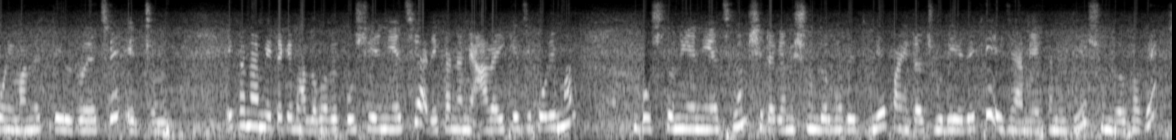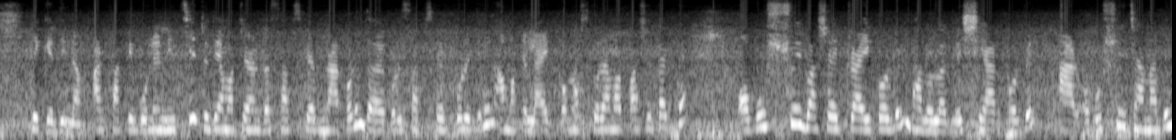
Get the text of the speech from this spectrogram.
পরিমাণের তেল রয়েছে, এর জন্য। এখানে আমি এটাকে ভালোভাবে কষিয়ে নিয়েছি, আর এখানে আমি আড়াই কেজি পরিমাণ গোস্ত নিয়ে নিয়েছিলাম, সেটাকে আমি সুন্দরভাবে ধুয়ে পানিটা ঝরিয়ে রেখে এই যে আমি এখানে দিয়ে সুন্দরভাবে থেকে দিলাম। আর ফাঁকে বলে নিচ্ছি, যদি আমার চ্যানেলটা সাবস্ক্রাইব না করেন, দয়া করে সাবস্ক্রাইব করে দিবেন, আমাকে লাইক, কমেন্টস করে আমার পাশে থাকবেন। অবশ্যই বাসায় ট্রাই করবেন, ভালো লাগলে শেয়ার করবেন, আর অবশ্যই জানাবেন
